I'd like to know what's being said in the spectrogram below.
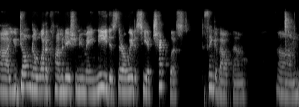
uh, you don't know what accommodation you may need? Is there a way to see a checklist to think about them? Um,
